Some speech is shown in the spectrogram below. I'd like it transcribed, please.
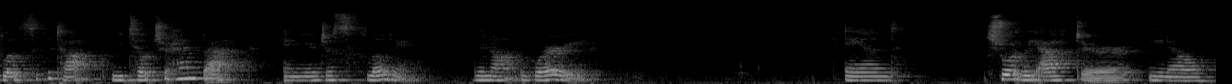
floats to the top. You tilt your hand back, and you're just floating. You're not worried. And shortly after, you know,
